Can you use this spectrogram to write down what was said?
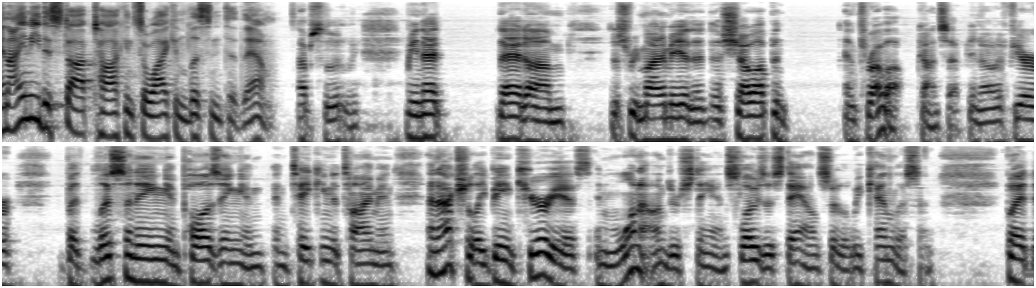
and I need to stop talking so I can listen to them. Absolutely, I mean that that um, just reminded me of the, the show up and and throw up concept. You know, if you're but listening and pausing and, and taking the time and and actually being curious and want to understand slows us down so that we can listen. But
